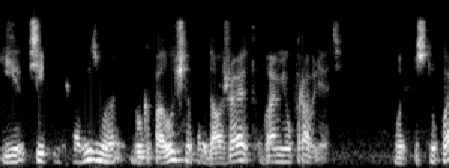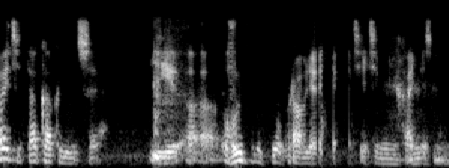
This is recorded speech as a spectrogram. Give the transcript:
и все эти механизмы благополучно продолжают вами управлять. Вот поступайте так, как Люция, и э, вы будете управлять этими механизмами.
